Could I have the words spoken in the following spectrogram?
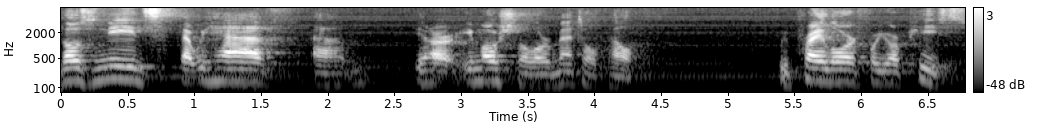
those needs that we have um, in our emotional or mental health. We pray, Lord, for your peace.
